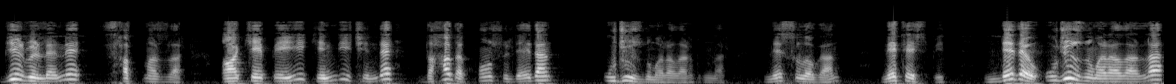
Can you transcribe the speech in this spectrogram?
birbirlerini satmazlar. AKP'yi kendi içinde daha da konsülde eden ucuz numaralar bunlar. Ne slogan, ne tespit, ne de ucuz numaralarla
